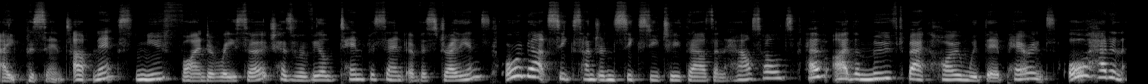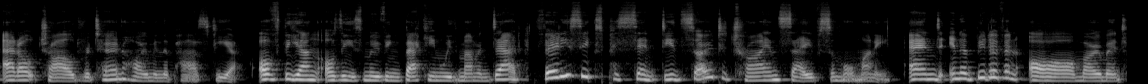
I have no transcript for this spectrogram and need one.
8%. Up next, new Finder research has revealed 10% of Australians, or about 662,000 households, have either moved back home with their parents or had an adult child return home in the past year. Of the young Aussies moving back in with mum and dad, 36% did so to try and save some more money. And in a bit of an awe moment,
